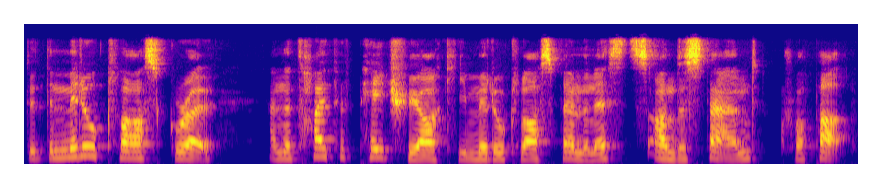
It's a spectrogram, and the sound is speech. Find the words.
did the middle class grow and the type of patriarchy middle class feminists understand crop up.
